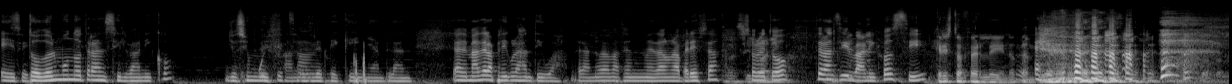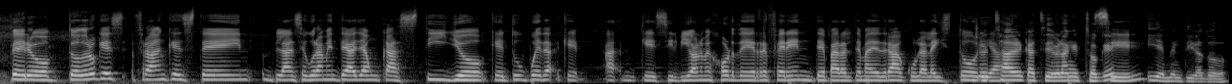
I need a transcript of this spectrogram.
eh. Sí. todo el mundo transilvánico. Yo soy muy fan desde pequeña, en plan. Además de las películas antiguas, de las nuevas me, dan una pereza. Sobre todo transilvánicos, sí. Christopher Lee, ¿no? También. Pero todo lo que es Frankenstein, en plan, seguramente haya un castillo que tú puedas. Que, que sirvió a lo mejor de referente para el tema de Drácula, la Yo historia. estaba en el castillo de Bram Stoker Sí. y es mentira todo.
